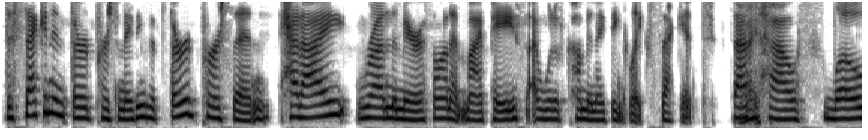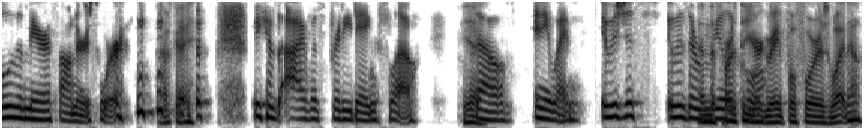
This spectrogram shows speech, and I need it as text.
The second and third person, I think the third person, had I run the marathon at my pace, I would have come in, I think, like second. That's Nice. how slow the marathoners were okay. because I was pretty dang slow. Yeah. So anyway, it was just, it was a and the really part that you're grateful for is what now?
